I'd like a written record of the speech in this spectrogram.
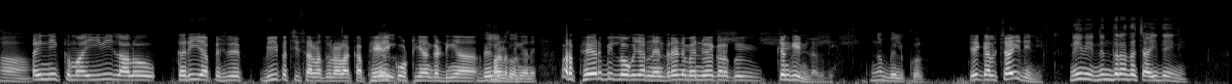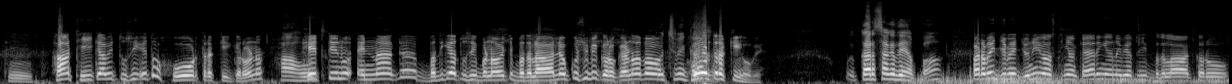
ਹਾਂ। ਇੰਨੀ ਕਮਾਈ ਵੀ ਲਾ ਲਓ ਕਰੀ ਆ ਪਿਛਲੇ 20 25 ਸਾਲਾਂ ਤੋਂ ਲਾਲਾ ਕਾ ਫੇਰ ਹੀ ਕੋਠੀਆਂ ਗੱਡੀਆਂ। ਬਣਦੀਆਂ ਨੇ। ਪਰ ਫੇਰ ਵੀ ਲੋਕ ਯਾਰ ਨਿੰਦਰੇ ਨੇ ਮੈਨੂੰ ਇਹ ਗੱਲ ਕੋਈ ਚੰਗੀ ਨਹੀਂ ਲੱਗਦੀ। ਨਾ ਬਿਲਕੁਲ। ਇਹ ਗੱਲ ਚਾਹੀਦੀ ਨਹੀਂ। ਨਹੀਂ ਨਹੀਂ ਨਿੰਦਣਾ ਤਾਂ ਚਾਹੀਦਾ ਹੀ ਨਹੀਂ। ਹੂੰ। ਠੀਕ ਆ ਵੀ ਤੁਸੀਂ ਇਹ ਤੋਂ ਹੋਰ ਤਰੱਕੀ ਕਰੋ ਨਾ। ਖੇਤੀ ਨੂੰ ਇੰਨਾ ਕੁ ਵਧੀਆ ਤੁਸੀਂ ਬਣਾਓ ਚ ਬਦਲਾ ਲਿਓ ਕੁਝ ਵੀ ਕਰੋ ਕਹਿਣ ਦਾ ਭਾਵ ਕੁਛ ਵੀ ਕਰ ਹੋਰ। ਤਰੱਕੀ ਹੋਵੇ। ਕਰ ਸਕਦੇ ਆਪਾਂ। ਪਰ ਬਈ ਜਿਵੇਂ ਯੂਨੀਵਰਸਿਟੀਆਂ ਕਹਿ ਰਹੀਆਂ ਨੇ ਵੀ ਤੁਸੀਂ ਬਦਲਾ ਕਰੋ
